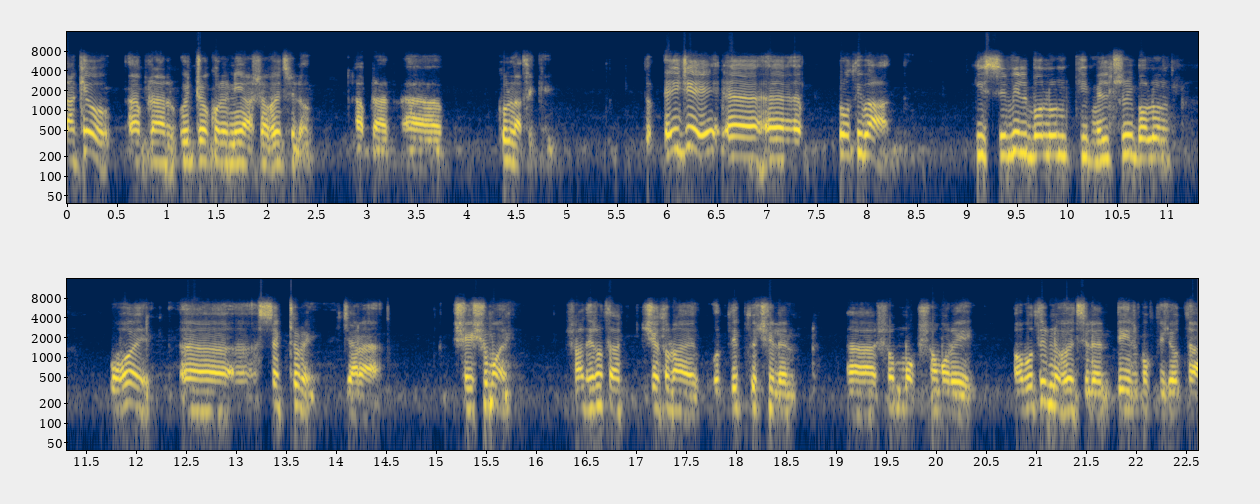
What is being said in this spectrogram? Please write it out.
তাকেও আপনার উইথড্র করে নিয়ে আসা হয়েছিল আপনার খুলনা থেকে। তো এই যে প্রতিবাদ কি সিভিল বলুন, কি মিলিটারি বলুন, উভয় সেক্টরে যারা সেই সময় স্বাধীনতা চেতনায় উদ্দীপ্ত ছিলেন সম্মুখ সমরে অবতীর্ণ হয়েছিলেন বীর মুক্তিযোদ্ধা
